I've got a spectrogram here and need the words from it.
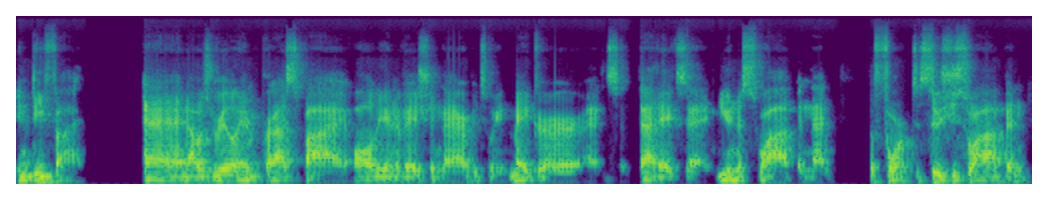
in DeFi. And I was really impressed by all the innovation there between Maker and Synthetix and Uniswap and then the fork to SushiSwap. And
